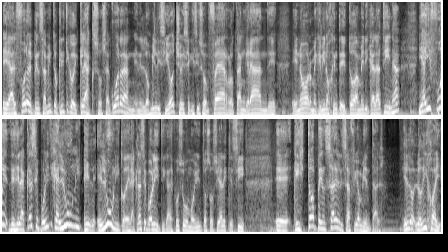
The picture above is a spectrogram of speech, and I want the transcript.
eh, al foro de pensamiento crítico de Claxo, ¿se acuerdan? En el 2018, ese que se hizo en Ferro, tan grande, enorme, que vino gente de toda América Latina. Y ahí fue, desde la clase política, el, el único de la clase política, después hubo movimientos sociales que sí, eh, que instó a pensar el desafío ambiental. Él lo, lo dijo ahí.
